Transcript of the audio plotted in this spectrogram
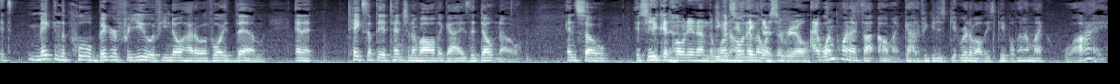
it's making the pool bigger for you if you know how to avoid them, and it takes up the attention of all the guys that don't know. And so, So you can hone in on the you ones you think in the there's ones- a real. At one point, I thought, oh my god, if you could just get rid of all these people. Then I'm like, why?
